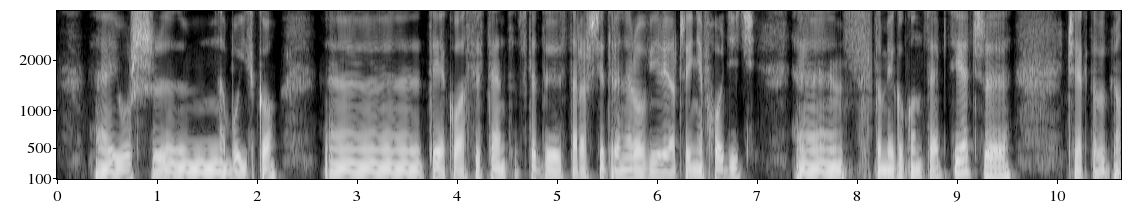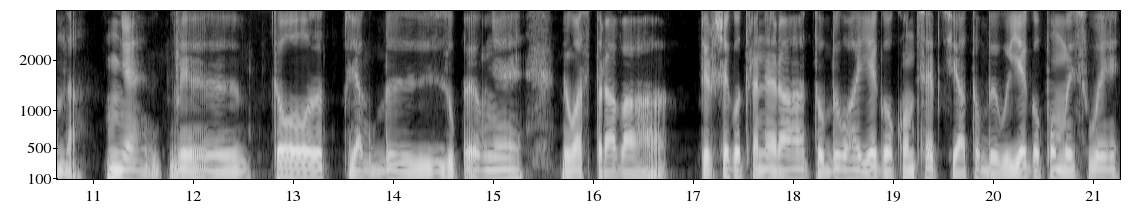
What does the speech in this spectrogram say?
E, już y, na boisko. E, ty jako asystent wtedy starasz się trenerowi raczej nie wchodzić e, w tą jego koncepcję, czy, czy jak to wygląda? Nie. To jakby zupełnie była sprawa pierwszego trenera, to była jego koncepcja, to były jego pomysły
